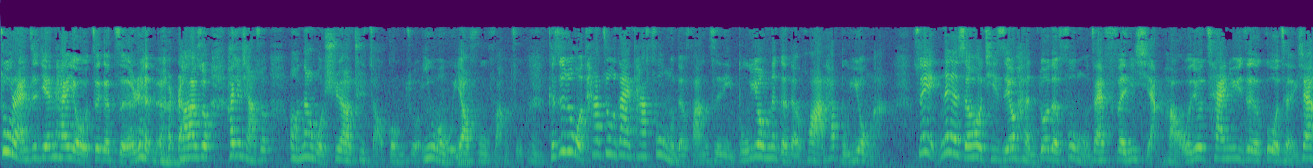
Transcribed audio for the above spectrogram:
突然之间他有这个责任了，然后他说，他就想说：“哦，那我需要去找工作，因为我要付房租。可是如果他住在他父母的房子里，不用那个的话，他不用啊。”所以那个时候，其实有很多的父母在分享哈，我就参与这个过程。像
